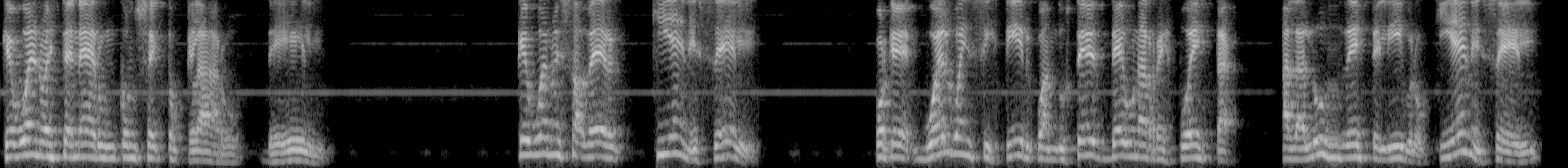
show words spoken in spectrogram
Qué bueno es tener un concepto claro de Él. Qué bueno es saber quién es Él. Porque vuelvo a insistir, cuando usted dé una respuesta a la luz de este libro, quién es Él,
